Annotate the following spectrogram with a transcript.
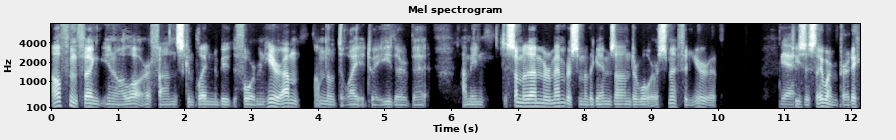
I often think, you know, a lot of our fans complaining about the form, and here I'm, I'm not delighted with it either. But I mean, do some of them remember some of the games under Walter Smith in Europe? Yeah. Jesus, they weren't pretty,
